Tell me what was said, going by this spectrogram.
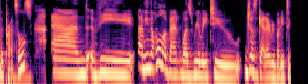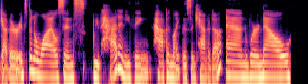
the pretzels. And the, I mean, the whole event was really to just get everybody together. It's been a while since we've had anything happen like this in Canada, and we're now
